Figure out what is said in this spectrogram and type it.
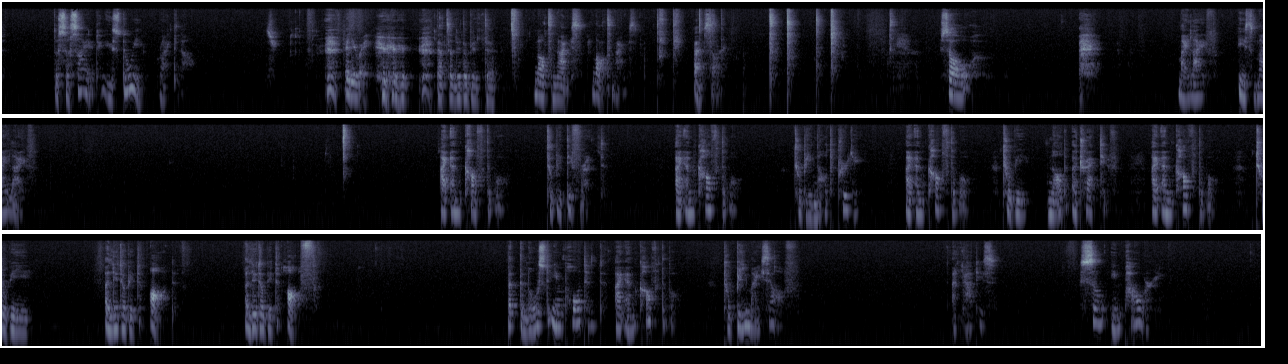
the society is doing right now. anyway, that's a little bit uh, not nice, not nice. I'm sorry. So, my life is my life. I am comfortable to be different. I am comfortable to be not pretty. I am comfortable to be not attractive. I am comfortable to be a little bit odd, a little bit off. But the most important, I am comfortable to be myself. And that is so empowering.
